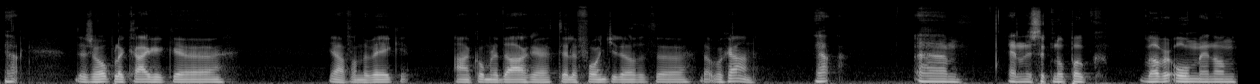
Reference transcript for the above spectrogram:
Ja. Dus hopelijk krijg ik ja, van de week, aankomende dagen, een telefoontje dat, het, dat we gaan. Ehm, en dan is de knop ook wel weer om en dan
